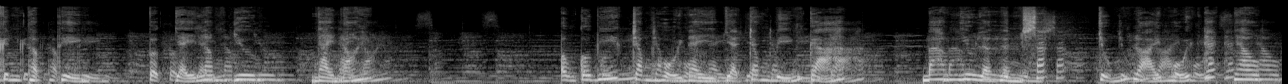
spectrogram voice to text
kinh thập thiện phật dạy long dương ngài nói ông có biết trong hội này và trong biển cả bao nhiêu là hình sắc chủng loại mỗi khác nhau?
